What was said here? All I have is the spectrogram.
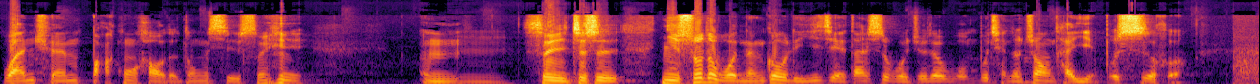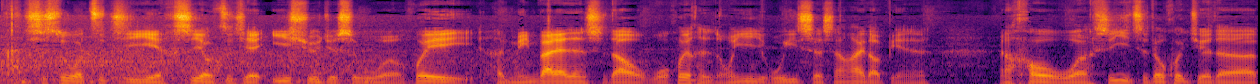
完全把控好的东西，所以，嗯，嗯所以就是你说的我能够理解，但是我觉得我目前的状态也不适合。其实我自己也是有自己的 issue，就是我会很明白的认识到，我会很容易无意识的伤害到别人，然后我是一直都会觉得，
